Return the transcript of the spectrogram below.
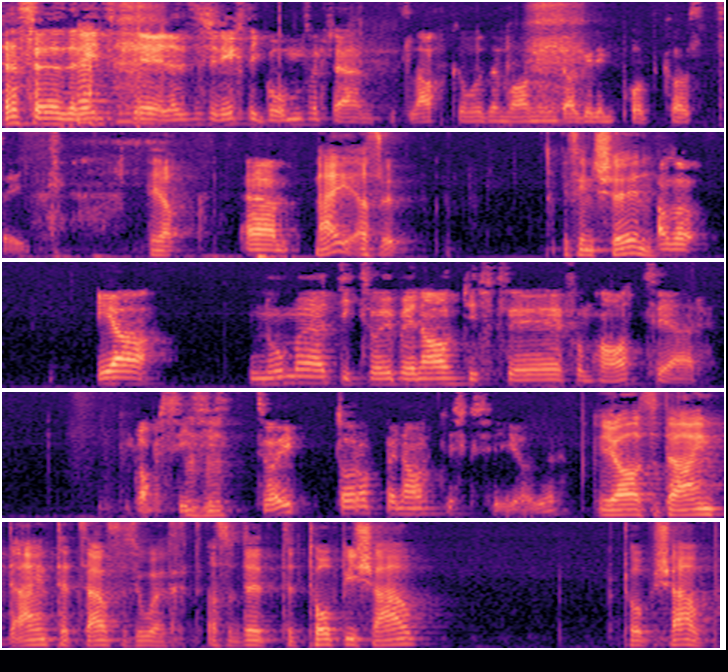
Das habt ihr jetzt gesehen. Das ist richtig unverschämt. Das Lachen, das der Manu da gerade im Podcast zeigt. ja. Ähm, Nein, also ich finde es schön. also, ich habe nur die zwei Penalties gesehen vom HCR. Ich glaube, es waren Mhm. zwei Toro-Penalties, gewesen, oder? Ja, also der eine, der eine hat es auch versucht. Also der, der Tobi Schaub. Tobi Schaub.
